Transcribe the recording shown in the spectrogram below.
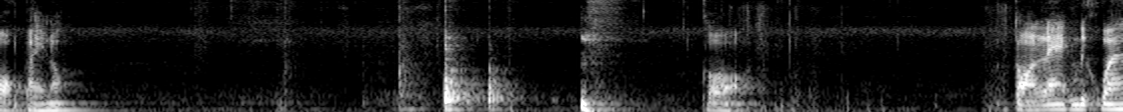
ออกไปเนาะก็ ตอนแรกนึกว่า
